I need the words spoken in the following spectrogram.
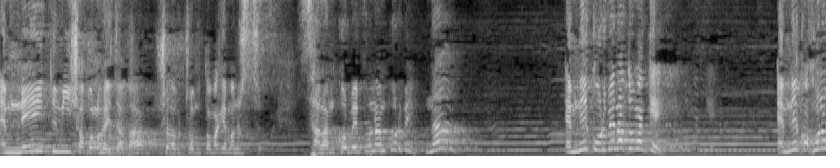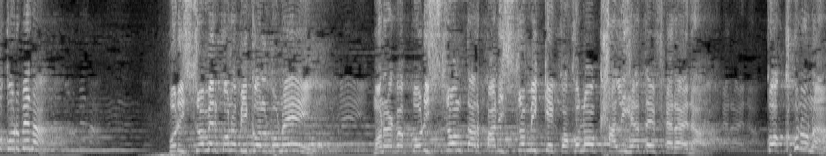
এমনিই তুমি সফল হয়ে যাবা। সব- তোমাকে মানুষ সালাম করবে, প্রণাম করবে? না। এমনি করবে না তোমাকে? এমনি কখনো করবে না? পরিশ্রমের কোনো বিকল্প নেই। মনে রাখবা, পরিশ্রম তার পারিশ্রমিককে কখনো খালি হাতে ফেরায় না। কখনো না।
